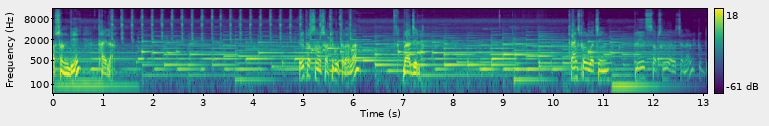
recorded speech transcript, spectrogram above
option D Thailand. ଏହି ପ୍ରଶ୍ନର ସଠିକ ଉତ୍ତର ହେଲା Brazil. Thanks for watching please subscribe our channel to get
